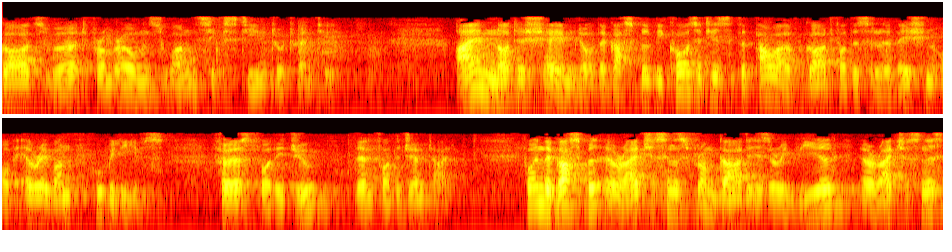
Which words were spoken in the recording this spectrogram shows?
God's word from Romans 1:16 to 20. I am not ashamed of the gospel because it is the power of God for the salvation of everyone who believes, first for the Jew, then for the Gentile. For in the gospel, a righteousness from God is revealed, a righteousness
